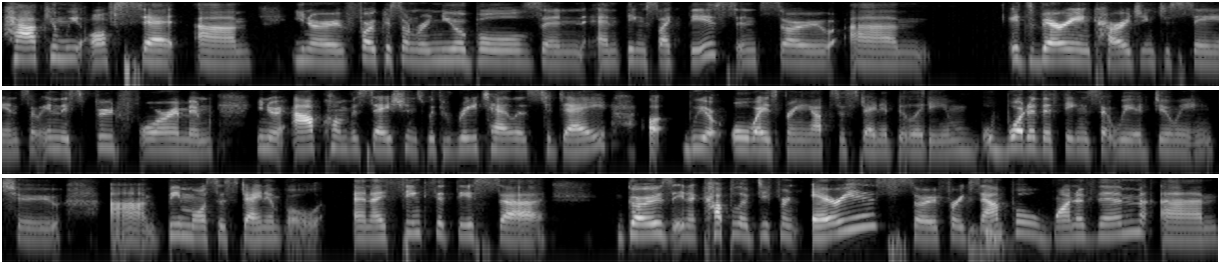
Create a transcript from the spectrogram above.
How can we offset, um, you know, focus on renewables and, and things like this? And so, um, it's very encouraging to see. And so, in this food forum and you know our conversations with retailers today, uh, we are always bringing up sustainability and what are the things that we are doing to um, be more sustainable. And I think that this. Uh, goes in a couple of different areas. So, for mm-hmm. example, one of them um,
